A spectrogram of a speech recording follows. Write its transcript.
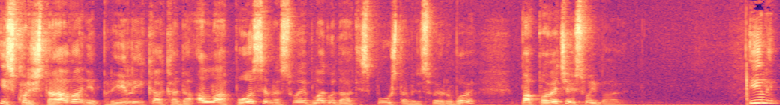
Iskorištavanje prilika kada Allah posebne svoje blagodati spušta među svoje robove, pa povećaju svoj ibadet. Ili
